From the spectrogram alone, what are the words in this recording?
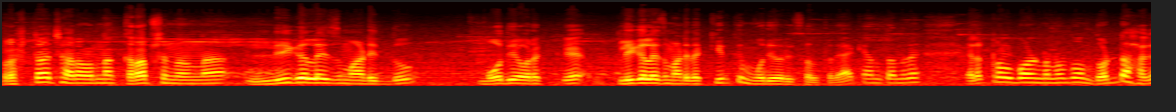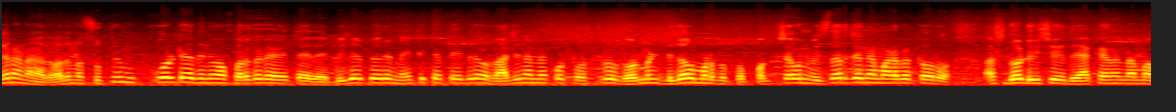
ಭ್ರಷ್ಟಾಚಾರವನ್ನು ಕರಪ್ಷನನ್ನು ಲೀಗಲೈಸ್ ಮಾಡಿದ್ದು ಮೋದಿಯವರಕ್ಕೆ ಲೀಗಲೈಸ್ ಮಾಡಿದ ಕೀರ್ತಿ ಮೋದಿಯವರಿಗೆ ಸಲ್ತದೆ. ಯಾಕೆ ಅಂತಂದರೆ ಎಲೆಕ್ಟ್ರಲ್ ಬಾಂಡ್ ಅನ್ನೋದು ಒಂದು ದೊಡ್ಡ ಹಗರಣ ಅದು. ಅದನ್ನು ಸುಪ್ರೀಂ ಕೋರ್ಟೇ ಅದನ್ನು ಇವಾಗ ಹೊರಗಡೆ ಹೇಳ್ತಾ ಇದೆ. ಬಿ ಜೆ ಪಿಯವರಿಗೆ ನೈತಿಕತೆ ಇದ್ದರೆ ಅವ್ರು ರಾಜೀನಾಮೆ ಕೊಟ್ಟು ಅಷ್ಟು ಗೌರ್ಮೆಂಟ್ ಡಿಸಾಲ್ವ್ ಮಾಡಬೇಕು. ಪಕ್ಷವನ್ನು ವಿಸರ್ಜನೆ ಮಾಡಬೇಕು ಅವರು. ಅಷ್ಟು ದೊಡ್ಡ ವಿಷಯ ಇದೆ. ಯಾಕೆಂದರೆ ನಮ್ಮ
